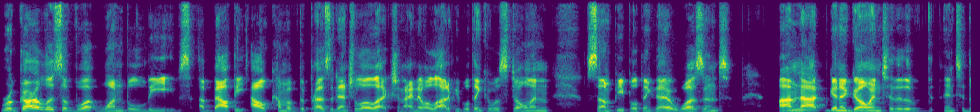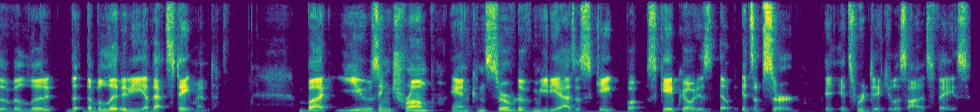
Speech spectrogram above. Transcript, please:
Regardless of what one believes about the outcome of the presidential election, I know a lot of people think it was stolen. Some people think that it wasn't. I'm not going to go into the into the, valid, the, the validity of that statement. But using Trump and conservative media as a scapegoat, scapegoat is it's absurd. It's ridiculous on its face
